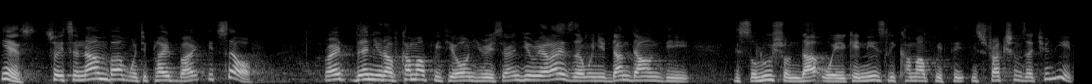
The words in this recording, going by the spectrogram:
Yes, so it's a number multiplied by itself, right? Then you'd have come up with your own heuristic, and you realize that when you dumb down the, the solution that way, you can easily come up with the instructions that you need.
